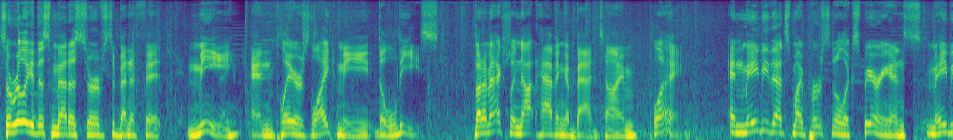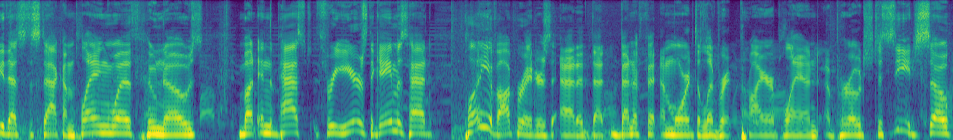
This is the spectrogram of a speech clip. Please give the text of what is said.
So really this meta serves to benefit me and players like me the least, but I'm actually not having a bad time playing. And maybe that's my personal experience. Maybe that's the stack I'm playing with. Who knows? But in the past three years, the game has had plenty of operators added that benefit a more deliberate, prior planned approach to Siege. So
